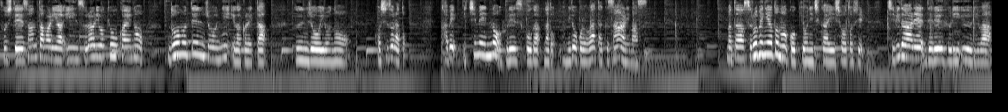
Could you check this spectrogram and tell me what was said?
そしてサンタマリア・イン・スラリオ教会のドーム天井に描かれた群青色の星空と壁一面のフレスコ画など見どころがたくさんあります。またスロベニアとの国境に近い小都市チビダーレ・デル・フリウーリは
